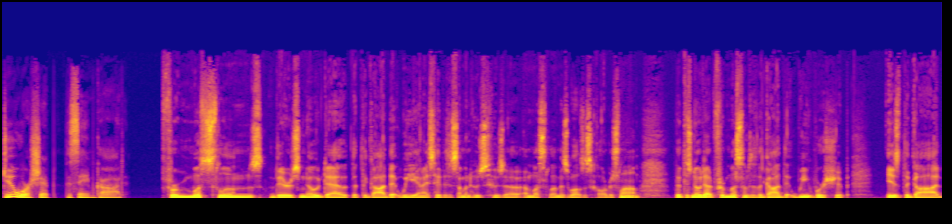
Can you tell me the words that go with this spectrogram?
do worship the same God. For Muslims, there's no doubt that the God that we, and I say this as someone who's, who's a, a Muslim as well as a scholar of Islam, that there's no doubt for Muslims that the God that we worship is the God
